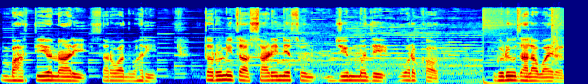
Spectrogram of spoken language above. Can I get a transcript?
भारतीय नारी सर्वात भारी. तरुणीचा साडी नेसून जिममध्ये वर्कआउट व्हिडिओ झाला व्हायरल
